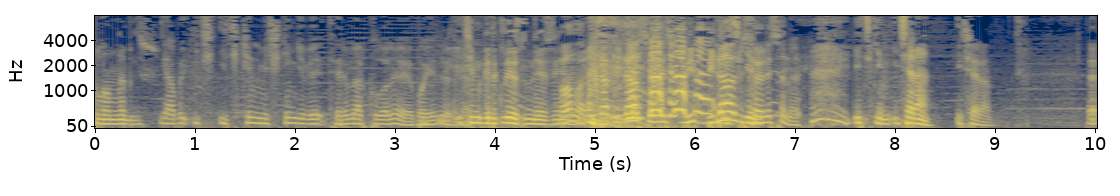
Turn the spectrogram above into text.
kullanılabilir. Ya bu iç, içkin miçkin gibi terimler kullanıyor ya bayılıyorum. İçimi gıdıklıyorsun diyorsun yani. Valla bir daha, bir daha, söyle, bir, bir daha bir söylesene. İçkin, içeren. İçeren. Ee,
